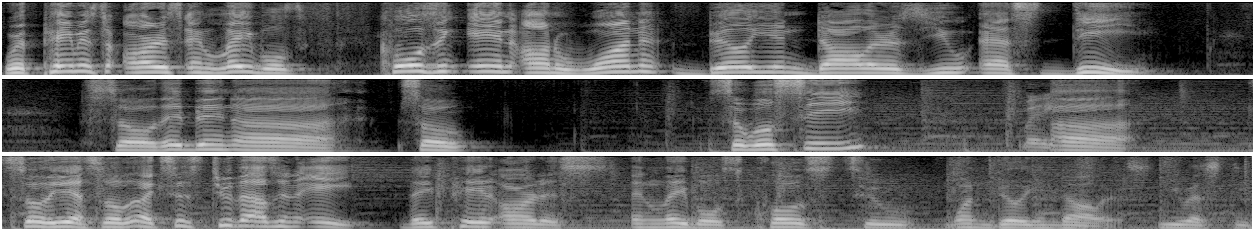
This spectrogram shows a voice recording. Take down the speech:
with payments to artists and labels closing in on $1 billion USD. So they've been, uh, so, so we'll see. Wait. Uh, so yeah, so like since 2008, they paid artists and labels close to one billion dollars USD.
